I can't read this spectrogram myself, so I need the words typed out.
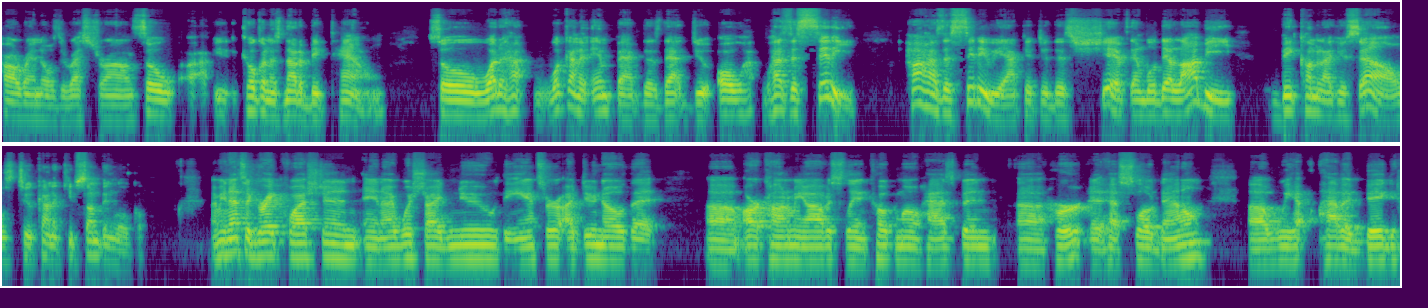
car rentals, the restaurants. So uh, Kokomo is not a big town. So what what kind of impact does that do? Or has the city how has the city reacted to this shift and will their lobby big company like yourselves to kind of keep something local i mean that's a great question and i wish i knew the answer i do know that um, our economy obviously in kokomo has been uh, hurt. It has slowed down. Uh, we ha- have a big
